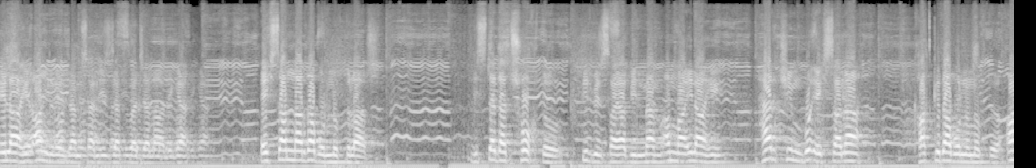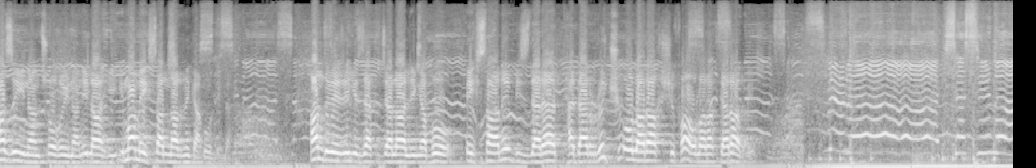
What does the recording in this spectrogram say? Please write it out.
İlahi and vereceğim sen izzet ve celaline. Ehsanlarda bulunuptular. Listede çoktu bir bir sayabilmem ama ilahi her kim bu eksana katkıda bulunubdu. Azıyla çoğuyla ilahi imam eksanlarını kabul eyle. And verir İzzet Celaline bu eksanı bizlere teberrük olarak, şifa olarak karar ver. Sesine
